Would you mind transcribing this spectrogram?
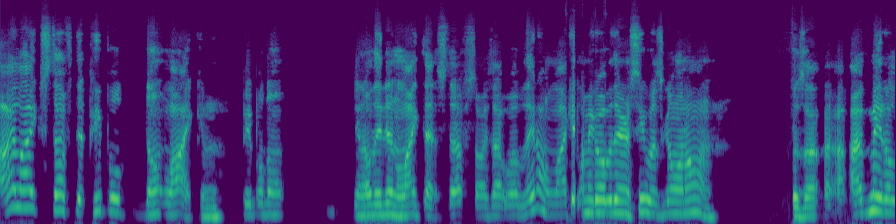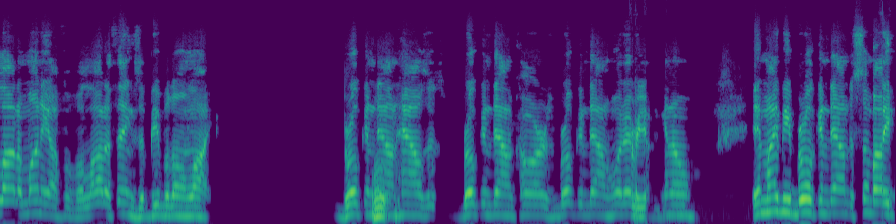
I like stuff that people don't like, and people don't, you know, they didn't like that stuff. So I thought, well, they don't like it, let me go over there and see what's going on. Because I've made a lot of money off of a lot of things that people don't like. Broken Well- down houses, broken down cars, broken down whatever. You you know, it might be broken down to somebody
